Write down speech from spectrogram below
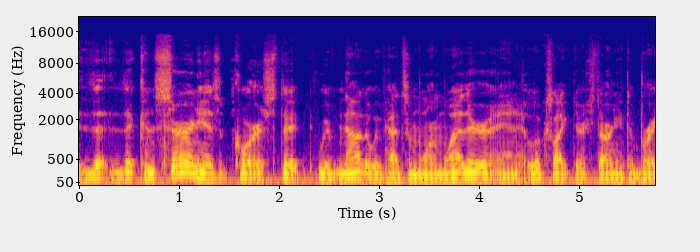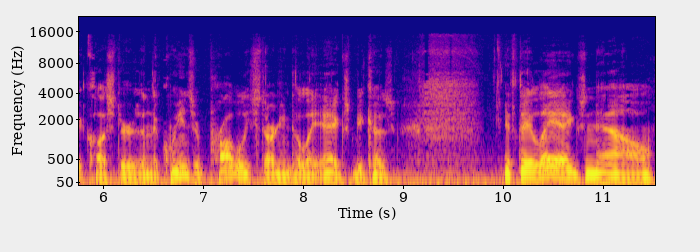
the the concern is, of course, that we've now that we've had some warm weather and it looks like they're starting to break clusters, and the queens are probably starting to lay eggs because if they lay eggs now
